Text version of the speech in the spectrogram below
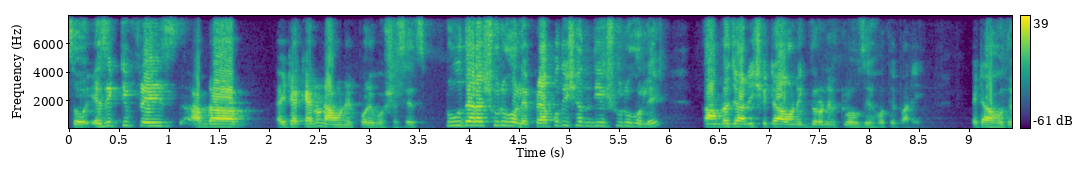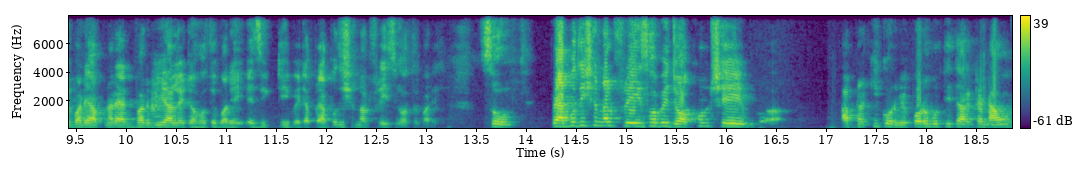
সো এজেক্টিভ ফ্রেজ আমরা এটা কেন নাউনের পরে বসেছে? টু দ্বারা শুরু হলে প্রেপোজিশন দিয়ে শুরু হলে আমরা জানি সেটা অনেক ধরনের ক্লোজে হতে পারে। এটা হতে পারে আপনার অ্যাডভার্বিয়াল এটা হতে পারে এজেক্টিভ এটা প্রেপোজিশনাল ফ্রেজ হতে পারে। সো প্রেপোজিশনাল ফ্রেজ হবে যখন সে আপনার কি করবে? পরবর্তীতে আর একটা নাউন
